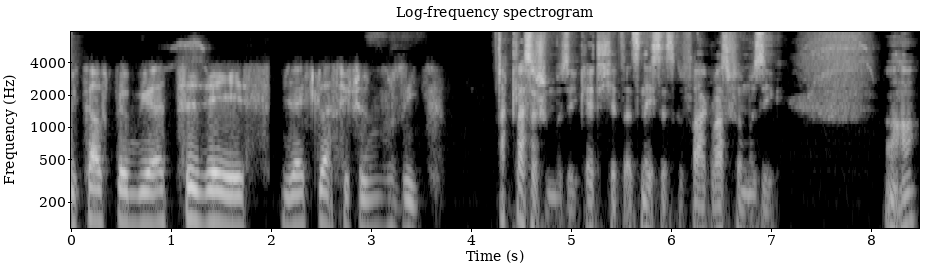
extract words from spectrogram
Ich kaufte mir CDs der klassischen Musik. Ach, klassische Musik hätte ich jetzt als nächstes gefragt. Was für Musik? Aha.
